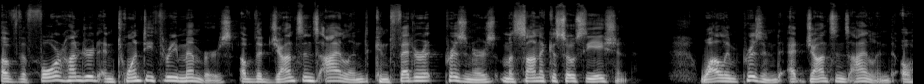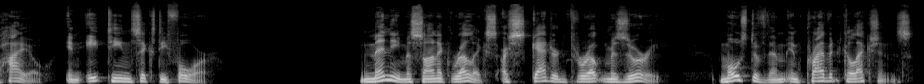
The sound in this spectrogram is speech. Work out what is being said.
of the 423 members of the Johnson's Island Confederate Prisoners Masonic Association, while imprisoned at Johnson's Island, Ohio, in 1864. Many Masonic relics are scattered throughout Missouri, most of them in private collections.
